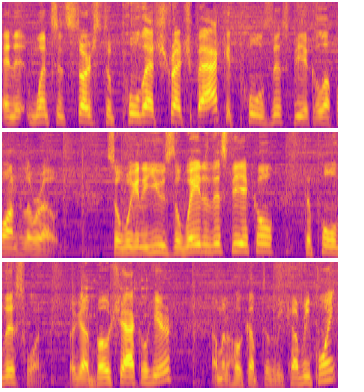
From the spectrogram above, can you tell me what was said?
and it, once it starts to pull that stretch back, it pulls this vehicle up onto the road. So we're gonna use the weight of this vehicle to pull this one. I got a bow shackle here. I'm gonna hook up to the recovery point.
